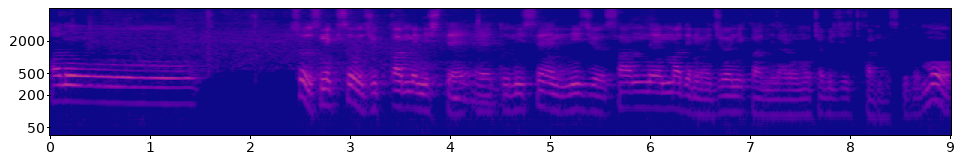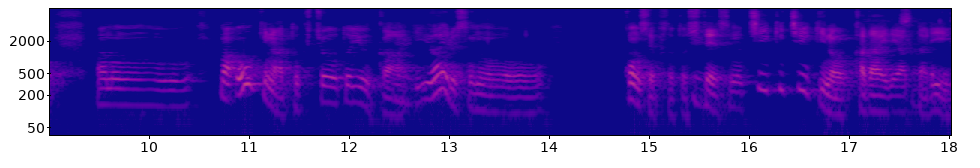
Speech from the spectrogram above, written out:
あのーそうですね、基礎を10巻目にして、うんえっ、と、2023年までには12巻になるおもちゃ美術館ですけども、あのーまあ、大きな特徴というか、ういわゆるその、コンセプトとして、その地域地域の課題であったり、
